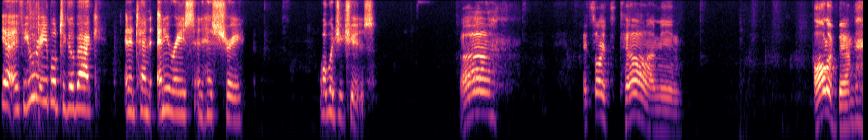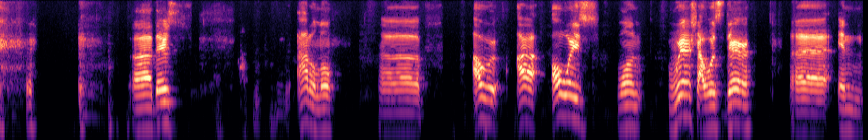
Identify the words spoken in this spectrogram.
Yeah, if you were able to go back and attend any race in history, what would you choose? Uh, it's hard to tell. I mean, all of them. uh, there's, I don't know. Uh, I would, I always want, wish I was there. Uh, in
